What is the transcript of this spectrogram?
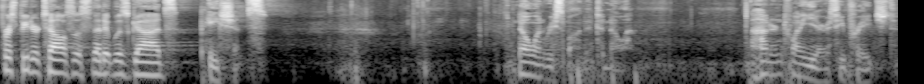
First Peter tells us that it was God's patience. No one responded to Noah. 120 years he preached.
